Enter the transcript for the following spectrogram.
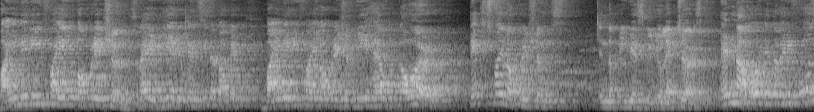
binary file operations. Right here you can see the topic binary file operation. We have covered text file operations in the previous video lectures. And now it is the very first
